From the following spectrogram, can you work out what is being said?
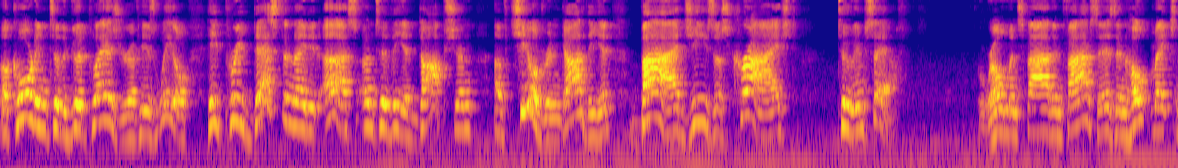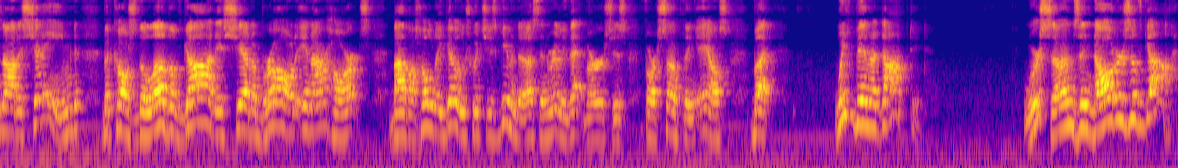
according to the good pleasure of his will, he predestinated us unto the adoption of children, God did, by Jesus Christ to himself. Romans 5 and 5 says, And hope makes not ashamed, because the love of God is shed abroad in our hearts by the Holy Ghost, which is given to us. And really, that verse is for something else. But we've been adopted. We're sons and daughters of God.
